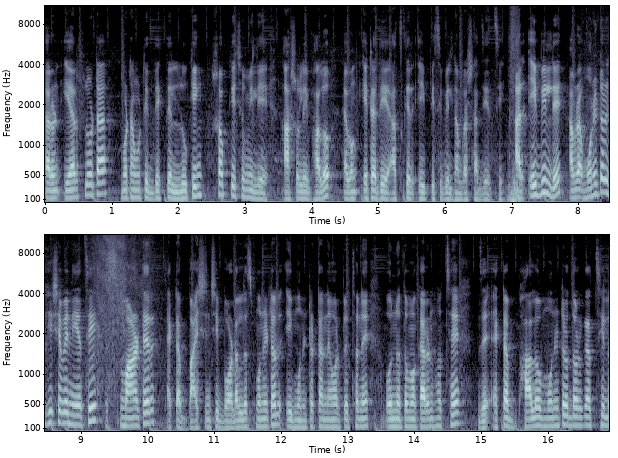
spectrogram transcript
কারণ এয়ার ফ্লোটা মোটামুটি দেখতে লুকিং সব কিছু মিলিয়ে আসলেই ভালো এবং এটা দিয়ে আজকের এই পিসি বিল্ড আমরা সাজিয়েছি। আর এই বিল্ডে আমরা মনিটর হিসেবে নিয়েছি স্মার্টের একটা বাইশ ইঞ্চি বর্ডারলেস মনিটর এই মনিটরটা নেওয়ার পেছনে অন্যতম কারণ হচ্ছে যে একটা ভালো মনিটর দরকার ছিল,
